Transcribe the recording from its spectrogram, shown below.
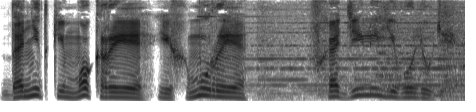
до нитки мокрые и хмурые, входили его люди.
